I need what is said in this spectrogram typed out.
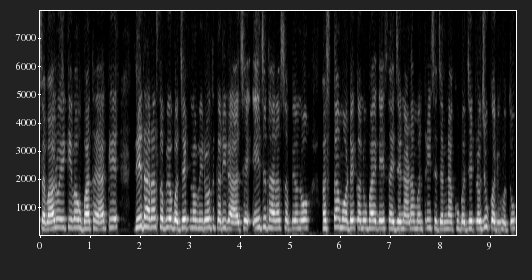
સવાલો એક એવા ઊભા થયા કે જે ધારાસભ્યો બજેટનો વિરોધ કરી રહ્યા છે એ જ ધારાસભ્યોનો હસતા મોઢે કનુભાઈ દેસાઈ જે નાણામંત્રી છે જેમને આખું બજેટ રજૂ કર્યું હતું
